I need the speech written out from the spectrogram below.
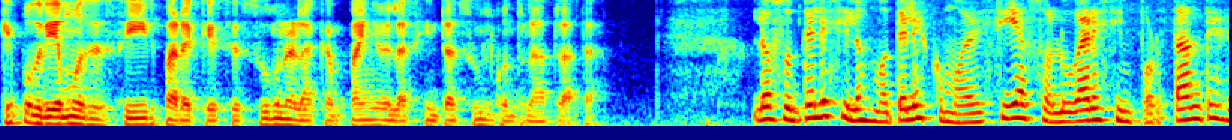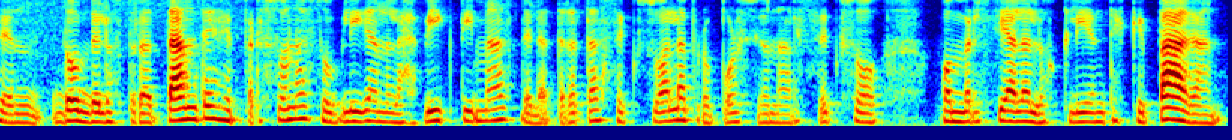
¿qué podríamos decir para que se sumen a la campaña de la cinta azul contra la trata? Los hoteles y los moteles, como decía, son lugares importantes donde los tratantes de personas obligan a las víctimas de la trata sexual a proporcionar sexo comercial a los clientes que pagan.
